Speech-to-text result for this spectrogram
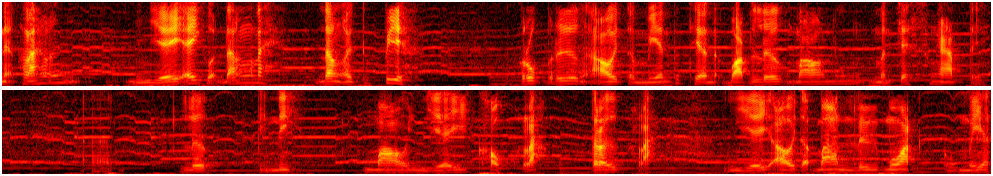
អ្នកខ្លះនិយាយអីក៏ដឹងដែរដឹងឲ្យទៅពីគ្រប់រឿងឲ្យតែមានប្រធានបទលើកមកនឹងមិនចេះស្ងាត់ទេលើកពីនេះមកនិយាយខុសខ្លះត្រូវខ្លះនិយាយឲ្យតែបានលឺមាត់ក៏មាន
